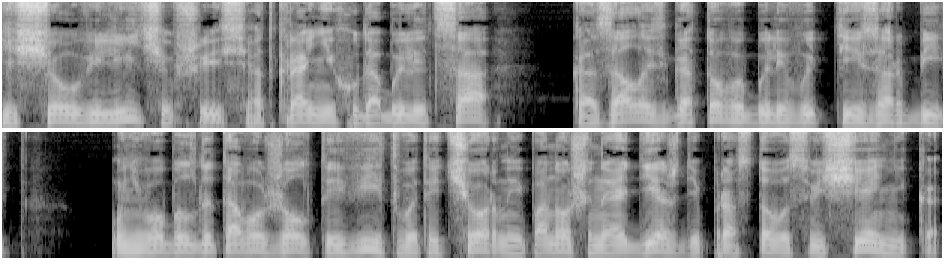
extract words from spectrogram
еще увеличившиеся от крайней худобы лица, казалось, готовы были выйти из орбит. У него был до того желтый вид в этой черной и поношенной одежде простого священника,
